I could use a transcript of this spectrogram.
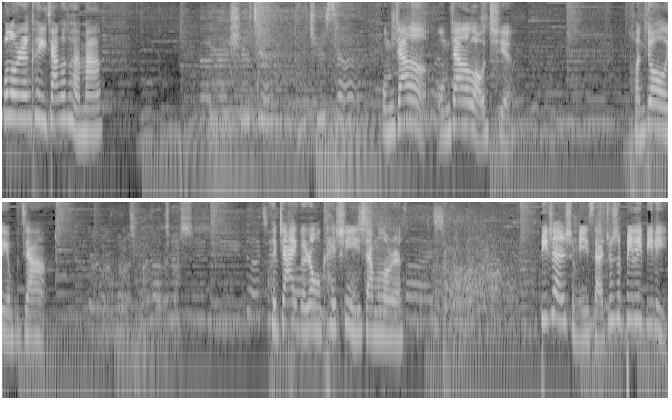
卧龙人可以加个团吗？我们家的我们家的老铁团掉了也不加。快加一个，让我开心一下，梦龙人。B 站什么意思啊？就是哔哩哔哩。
